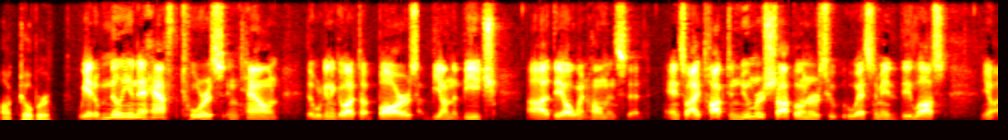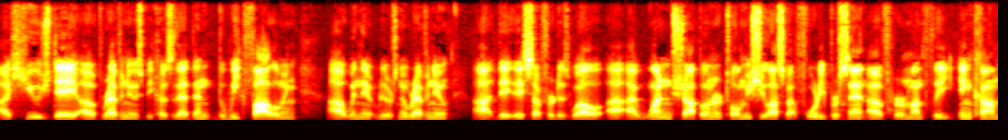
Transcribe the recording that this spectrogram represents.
October. We had a million and a half tourists in town that were going to go out to bars, be on the beach. Uh, they all went home instead. And so I talked to numerous shop owners who, who estimated they lost you know, a huge day of revenues because of that. Then the week following, uh, when they, there was no revenue, uh, they, they, suffered as well. Uh, I, one shop owner told me she lost about 40% of her monthly income.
